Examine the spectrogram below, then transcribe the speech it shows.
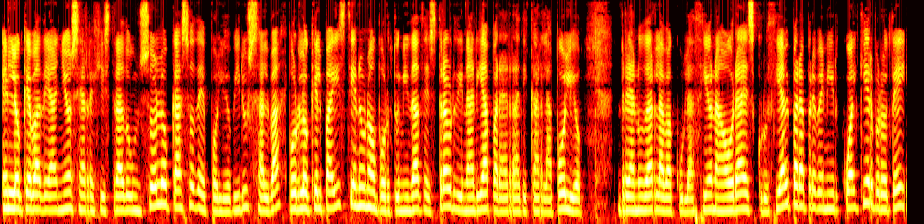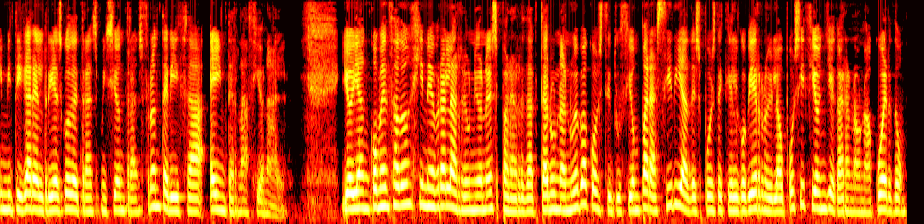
En lo que va de año se ha registrado un solo caso de poliovirus salvaje, por lo que el país tiene una oportunidad extraordinaria para erradicar la polio. Reanudar la vacunación ahora es crucial para prevenir cualquier brote y mitigar el riesgo de transmisión transfronteriza e internacional. Y hoy han comenzado en Ginebra las reuniones para redactar una nueva constitución para Siria después de que el gobierno y la oposición llegaran a un acuerdo.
